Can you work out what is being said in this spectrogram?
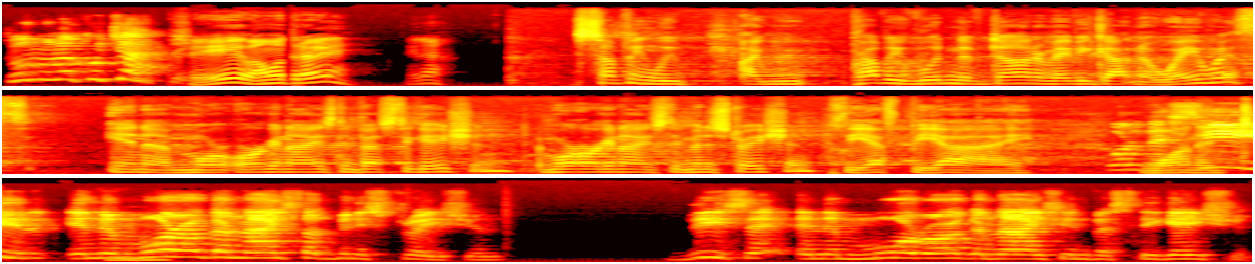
¿tú no lo escuchaste? Sí, vamos otra vez. Mira. Something we I probably wouldn't have done or maybe gotten away with in a more organized investigation, a more organized administration. The FBI Por wanted decir, in a more organized administration, dice in a more organized investigation.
